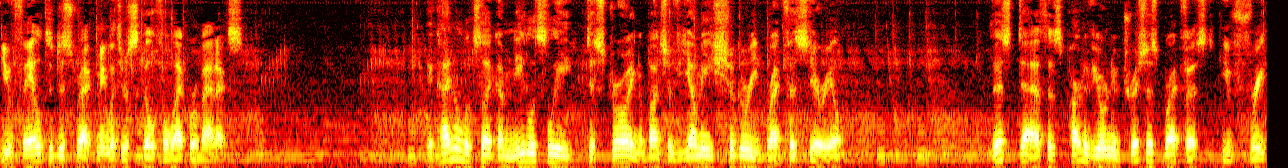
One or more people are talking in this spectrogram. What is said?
You failed to distract me with your skillful acrobatics. It kind of looks like I'm needlessly destroying a bunch of yummy, sugary breakfast cereal. This death is part of your nutritious breakfast, you freak.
